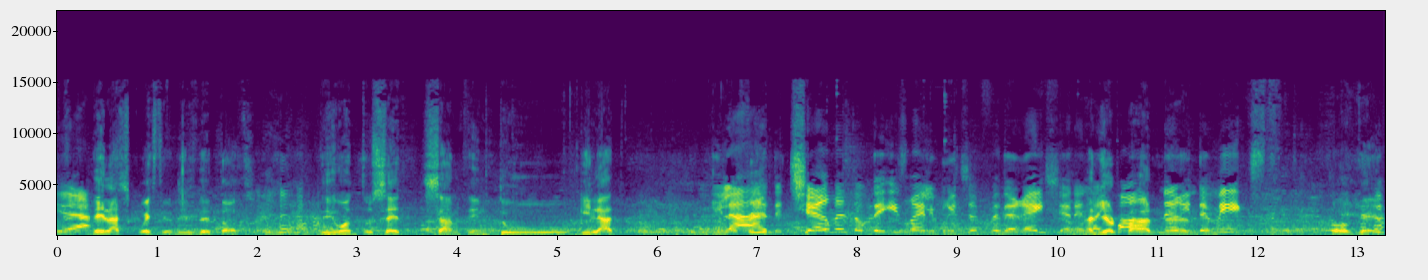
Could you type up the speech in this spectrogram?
yeah, The last question is the thought. Do you want to say something to Gilad? Gilad, the chairman of the Israeli Bridge Federation, and, And my partner, partner. in the mix. Okay.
